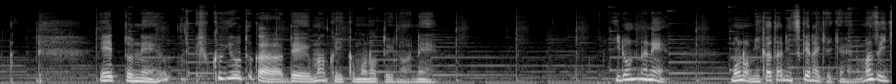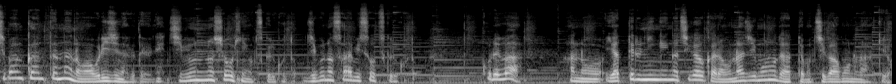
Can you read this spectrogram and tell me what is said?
えっとね副業とかでうまくいくものというのはねいろんなねものを味方につけなきゃいけないの。まず一番簡単なのはオリジナルだよね。自分の商品を作ること。自分のサービスを作ること。これはあのやってる人間が違うから同じものであっても違うものなわけよ。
